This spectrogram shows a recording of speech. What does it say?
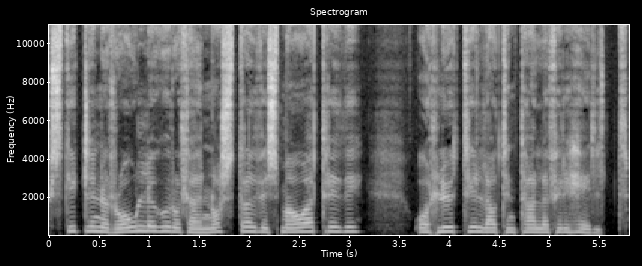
stílin er rólegur og það er nostrað við smáatriði og hluti látin tala fyrir heilt.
